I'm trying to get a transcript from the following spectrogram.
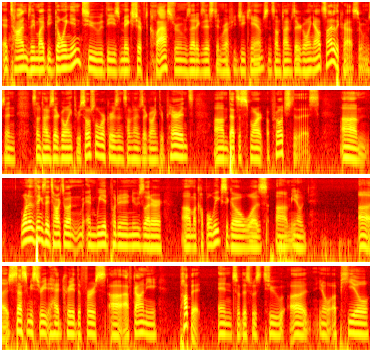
at times they might be going into these makeshift classrooms that exist in refugee camps, and sometimes they're going outside of the classrooms, and sometimes they're going through social workers, and sometimes they're going through parents. Um, that's a smart approach to this. Um, one of the things they talked about, and we had put in a newsletter um, a couple weeks ago was um, you know uh, Sesame Street had created the first uh, Afghani puppet, and so this was to uh, you know appeal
